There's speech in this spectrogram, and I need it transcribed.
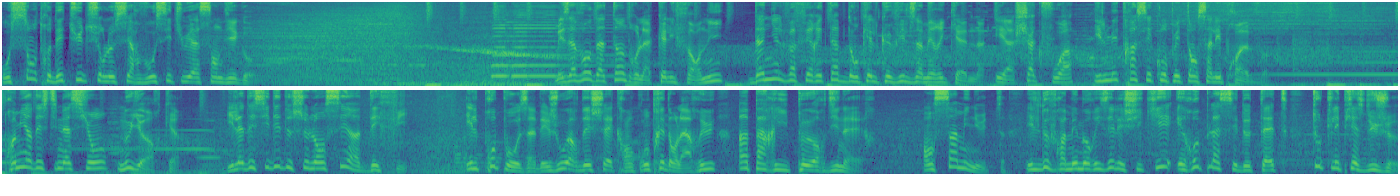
au centre d'études sur le cerveau situé à San Diego. Mais avant d'atteindre la Californie, Daniel va faire étape dans quelques villes américaines et à chaque fois, il mettra ses compétences à l'épreuve. Première destination, New York. Il a décidé de se lancer un défi. Il propose à des joueurs d'échecs rencontrés dans la rue un pari peu ordinaire. En cinq minutes, il devra mémoriser l'échiquier et replacer de tête toutes les pièces du jeu.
